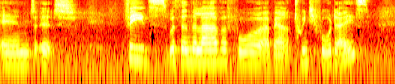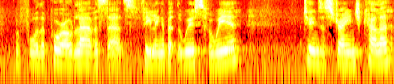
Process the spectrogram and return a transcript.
and it feeds within the larva for about 24 days before the poor old larva starts feeling a bit the worse for wear, turns a strange colour,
